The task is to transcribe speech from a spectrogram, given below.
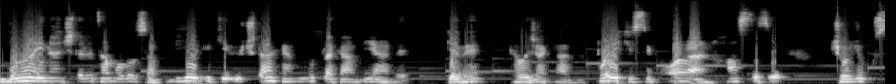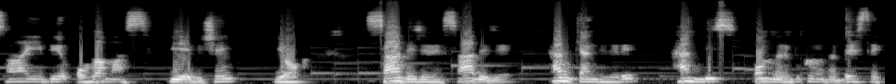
Buna inançları tam olursa 1, 2, 3 derken mutlaka bir yerde gebe kalacaklardır. Polikistik over hastası çocuk sahibi olamaz diye bir şey yok. Sadece ve sadece hem kendileri hem biz onlara bu konuda destek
